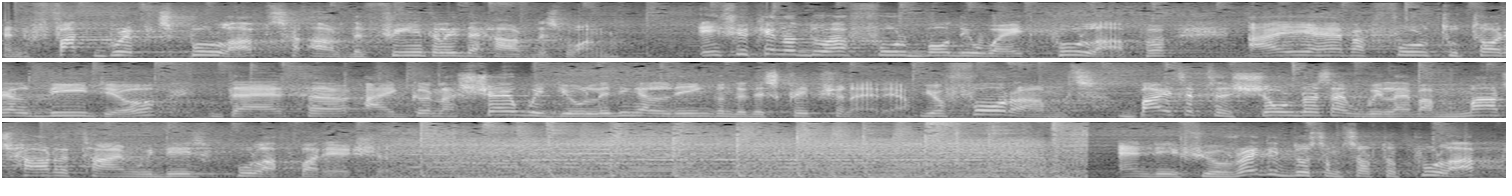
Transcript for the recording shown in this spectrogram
And fat gripped pull-ups are definitely the hardest one. If you cannot do a full body weight pull-up, I have a full tutorial video that uh, I'm gonna share with you, leaving a link on the description area. Your forearms, biceps and shoulders will have a much harder time with this pull-up variation. And if you already do some sort of pull-up,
